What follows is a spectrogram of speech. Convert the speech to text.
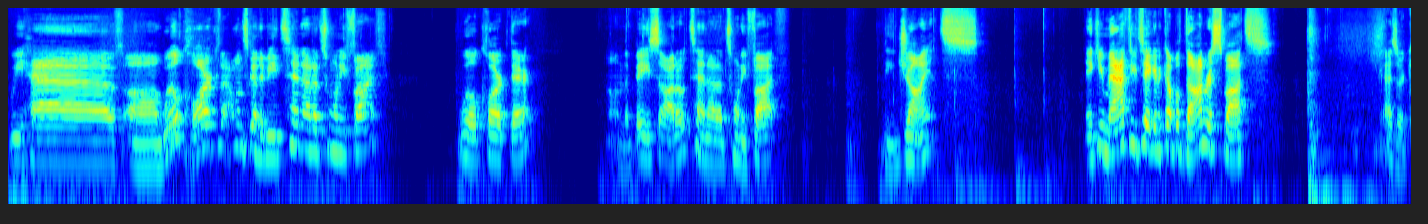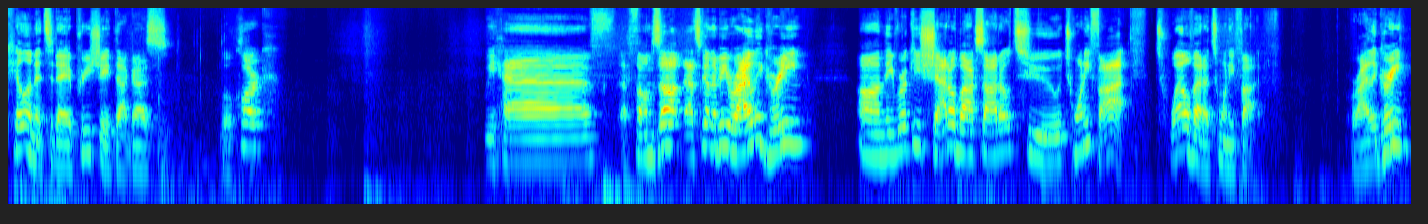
We have um, Will Clark. That one's going to be 10 out of 25. Will Clark there. On the base auto, 10 out of 25. The Giants. Thank you, Matthew, taking a couple Donruss spots. You guys are killing it today. Appreciate that, guys. Will Clark. We have a thumbs up. That's going to be Riley Greene on the rookie Shadow Box Auto to 25. 12 out of 25. Riley Greene.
